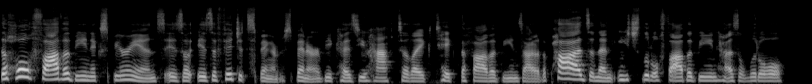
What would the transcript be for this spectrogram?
the whole fava bean experience is a, is a fidget spinner spinner because you have to like take the fava beans out of the pods and then each little fava bean has a little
